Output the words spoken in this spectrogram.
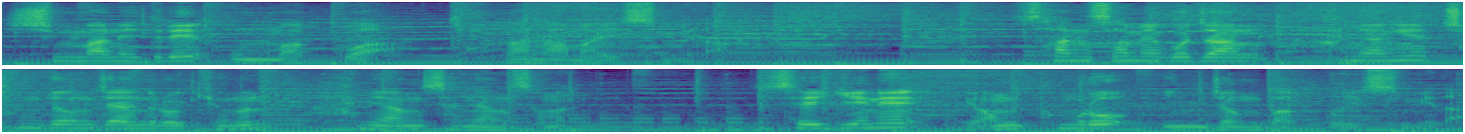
신만이들의 움막과 터가 남아 있습니다. 산삼의 고장 함양의 청정자연으로 키우는 함양산양삼은 세계인의 명품으로 인정받고 있습니다.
